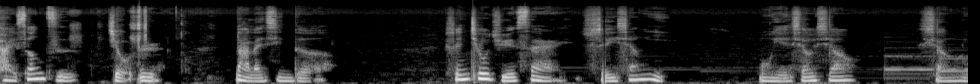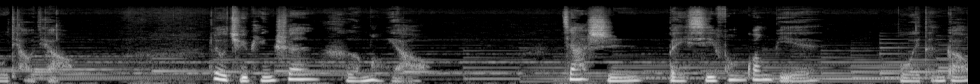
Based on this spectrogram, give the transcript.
采桑子九日，纳兰性德。深秋决赛谁相忆？暮叶萧萧，香露迢迢。六曲平山何梦遥？家时悲惜风光别，不为登高，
